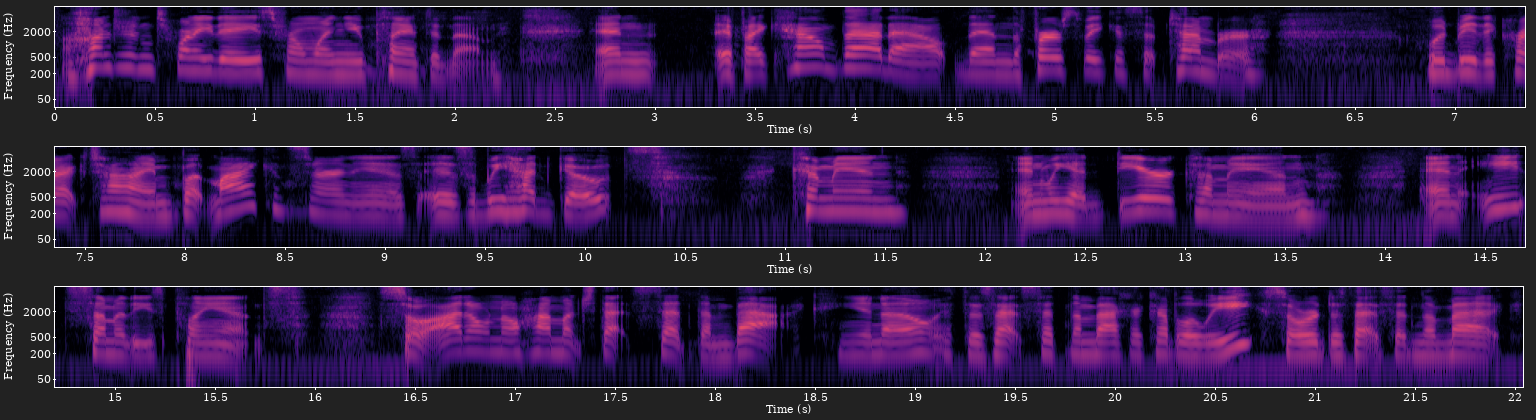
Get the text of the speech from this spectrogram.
120 days from when you planted them. And if I count that out, then the first week of September would be the correct time. But my concern is, is we had goats come in and we had deer come in and eat some of these plants. So I don't know how much that set them back, you know? Does that set them back a couple of weeks or does that set them back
